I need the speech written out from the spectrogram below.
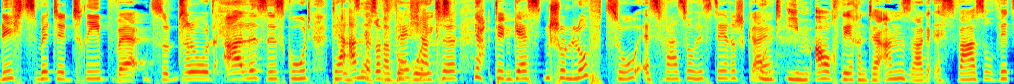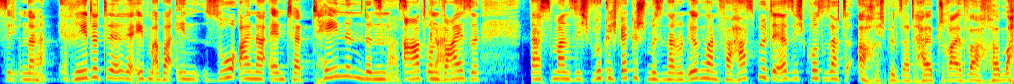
nichts mit den Triebwerken zu tun. Alles ist gut. Der Uns andere fächerte Ja. den Gästen schon Luft zu. Es war so hysterisch geil. Und ihm auch während der Ansage. Es war so witzig. Und dann redete er eben aber in so einer entertainenden Art und geil. Weise, dass man sich wirklich weggeschmissen hat. Und irgendwann verhaspelte er sich kurz und sagte, ach, ich bin seit halb drei wach. Hör mal,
